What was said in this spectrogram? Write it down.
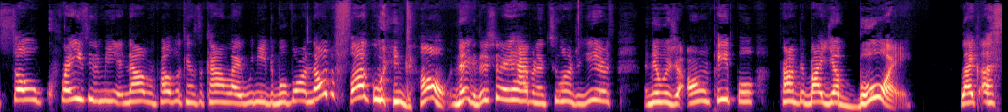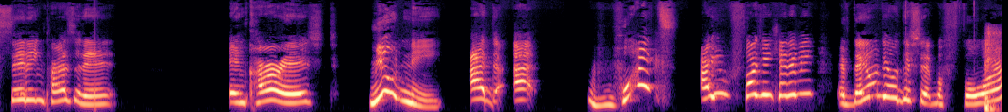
so crazy to me. And now Republicans are kind of like, we need to move on. No, the fuck we don't, nigga. This shit ain't happened in 200 years, and it was your own people prompted by your boy, like a sitting president encouraged mutiny. I, I, what? Are you fucking kidding me? If they don't deal with this shit before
